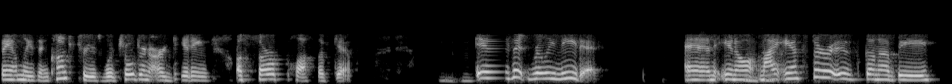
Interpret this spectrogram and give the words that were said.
families and countries where children are getting a surplus of gifts. Mm-hmm. Is it really needed? And, you know, mm-hmm. my answer is going to be,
